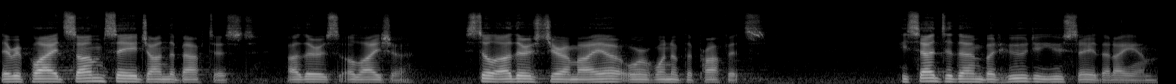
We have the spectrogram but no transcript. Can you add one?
They replied, Some say John the Baptist, others Elijah, still others Jeremiah or one of the prophets. He said to them, But who do you say that I am?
